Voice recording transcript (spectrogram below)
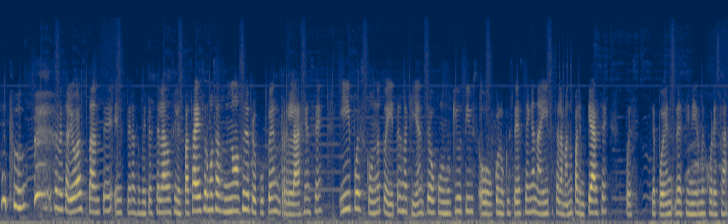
se me salió bastante este, la sombrita de este lado. Si les pasa eso, hermosas, no se me preocupen, relájense. Y pues con una toallita desmaquillante o con un Q-tips o con lo que ustedes tengan ahí pues a la mano para limpiarse, pues se pueden definir mejor esa,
